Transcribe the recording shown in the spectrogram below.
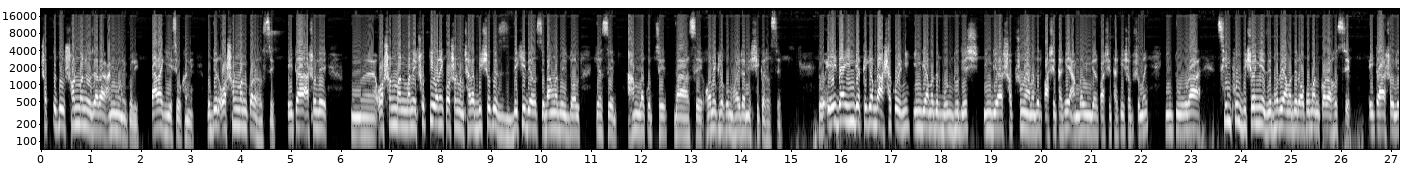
সবচেয়ে সম্মানীয় যারা, আমি মনে করি। তারা গিয়েছে ওখানে। ওদের অসম্মান করা হচ্ছে। এটা আসলে অসম্মান মানে সত্যি অনেক অসম্মান। সারা বিশ্বকে দেখিয়ে দেওয়া হচ্ছে, বাংলাদেশ দল কি আছে, হামলা করছে বা আছে, অনেক রকম হয়রানির শিকার হচ্ছে। তো এইটা ইন্ডিয়া থেকে আমরা আশা করিনি, ইন্ডিয়া আমাদের বন্ধু দেশ। ইন্ডিয়া সবসময় আমাদের পাশে থাকে, আমরাও ইন্ডিয়ার পাশে থাকি সবসময়। কিন্তু ওরা সিম্পল বিষয় নিয়ে যেভাবে আমাদের অপমান করা হচ্ছে, এটা আসলে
